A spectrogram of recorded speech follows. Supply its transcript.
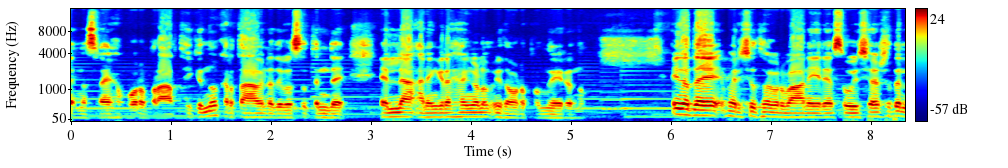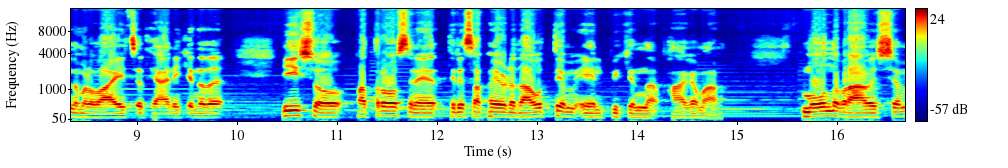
എന്ന് സ്നേഹപൂർവം പ്രാർത്ഥിക്കുന്നു. കർത്താവിന്റെ ദിവസത്തിന്റെ എല്ലാ അനുഗ്രഹങ്ങളും ഇതോടൊപ്പം നേരുന്നു. ഇന്നത്തെ പരിശുദ്ധ കുർബാനയിലെ സുവിശേഷത്തിൽ നമ്മൾ വായിച്ച് ധ്യാനിക്കുന്നത് ഈശോ പത്രോസിനെ തിരുസഭയുടെ ദൗത്യം ഏൽപ്പിക്കുന്ന ഭാഗമാണ്. മൂന്ന് പ്രാവശ്യം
